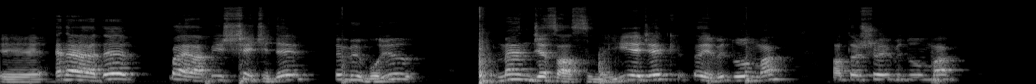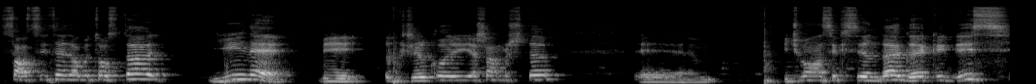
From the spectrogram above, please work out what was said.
e, NRL'de bayağı bir şekilde ömür boyu men cezasını yiyecek öyle bir durum var. Hatta şöyle bir durum var. City Labutos'ta yine bir ırkçılık olayı yaşanmıştı. Ee, 2018 yılında Greg Gris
